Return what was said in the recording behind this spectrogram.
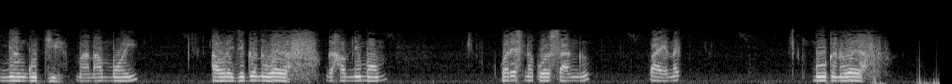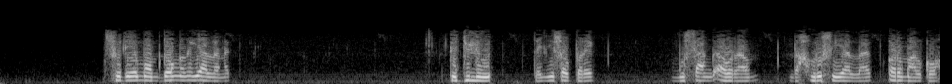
ñàngut ji maanaam mooy awra ja gën a woyof nga xam ne moom warees na koo sàng waaye nag moo gën a su dee moom dong ak yàlla nag te julliwut dañuy sopp rek mu sàng awraam ndax rusu yàlla ak ormal ko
